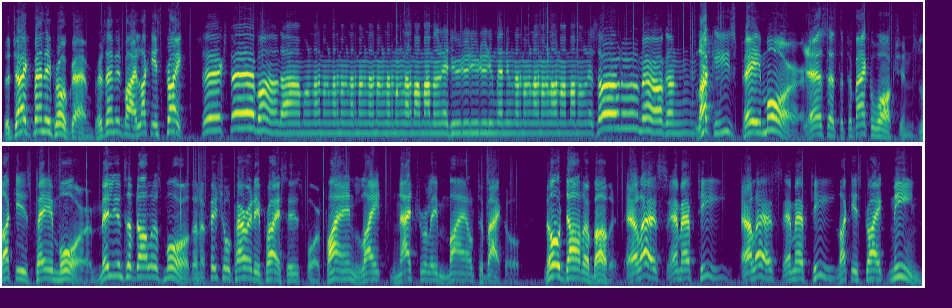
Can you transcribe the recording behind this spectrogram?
The Jack Benny Program, presented by Lucky Strike. Lucky's pay more. Yes, at the tobacco auctions, Lucky's pay more. Millions of dollars more than official parity prices for fine, light, naturally mild tobacco. No doubt about it. LSMFT. LSMFT. Lucky Strike means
